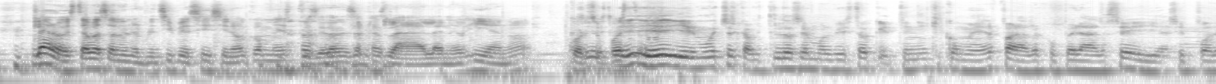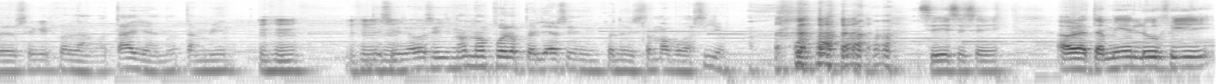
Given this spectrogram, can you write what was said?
Claro, está basado en el principio, sí, si no comes, pues de dónde sacas la, la energía, ¿no? Por Así supuesto. Y, y en muchos capítulos hemos visto que tienen que comer para recuperarse y así poder seguir con la batalla, ¿no? También. Decir, oh, sí, no, no puedo pelear sin, con el estómago vacío. Sí, sí, sí. Ahora también Luffy,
